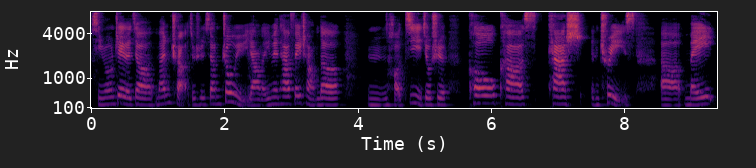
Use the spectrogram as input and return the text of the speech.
形容这个叫 mantra，就是像咒语一样的，因为它非常的。嗯，好记，就是 coal, cars, cash and trees，啊，煤、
